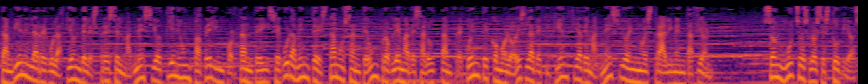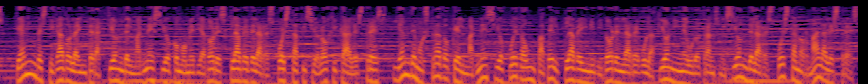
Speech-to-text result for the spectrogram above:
También en la regulación del estrés el magnesio tiene un papel importante y seguramente estamos ante un problema de salud tan frecuente como lo es la deficiencia de magnesio en nuestra alimentación. Son muchos los estudios que han investigado la interacción del magnesio como mediadores clave de la respuesta fisiológica al estrés y han demostrado que el magnesio juega un papel clave inhibidor en la regulación y neurotransmisión de la respuesta normal al estrés.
